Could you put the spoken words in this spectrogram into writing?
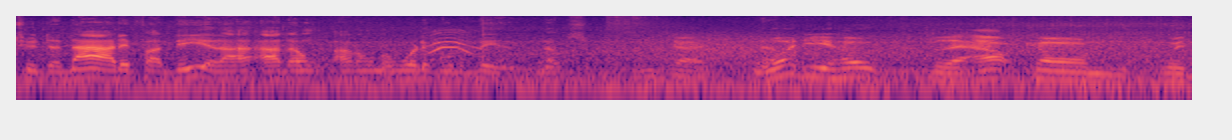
to deny it. If I did, I, I don't I don't know what it would have been. No, sir. Okay. No. What do you hope for the outcome with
